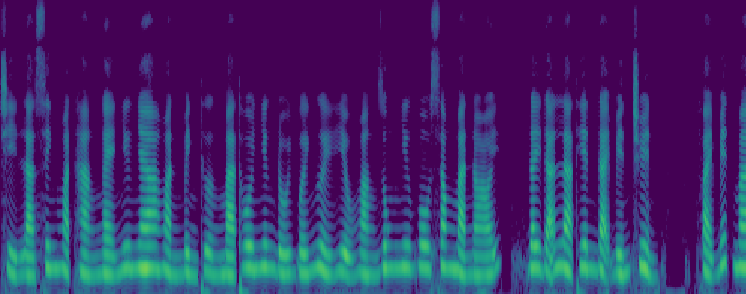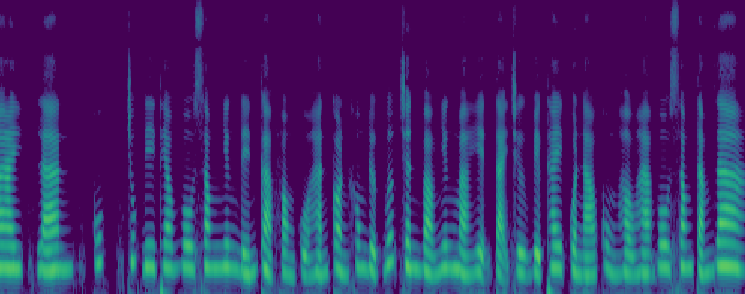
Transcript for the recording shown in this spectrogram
chỉ là sinh hoạt hàng ngày như nha hoàn bình thường mà thôi nhưng đối với người hiểu Hoàng Dung như vô song mà nói, đây đã là thiên đại biến chuyển. Phải biết Mai, Lan, Cúc, Trúc đi theo vô song nhưng đến cả phòng của hắn còn không được bước chân vào nhưng mà hiện tại trừ việc thay quần áo cùng hầu hạ vô song tắm ra,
